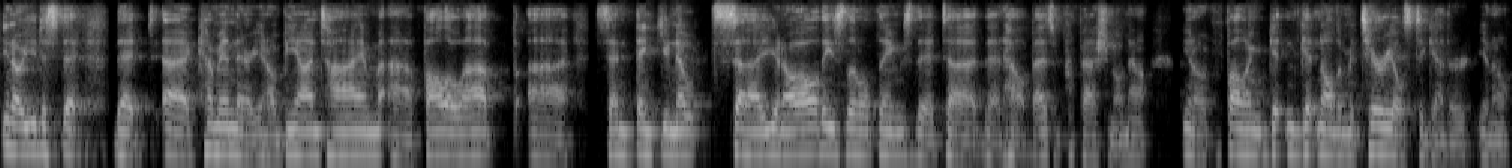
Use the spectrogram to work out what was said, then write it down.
you know you just that that uh, come in there, you know, be on time, uh, follow up, uh, send thank you notes, uh, you know, all these little things that uh, that help as a professional. Now, you know, following getting getting all the materials together, you know,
